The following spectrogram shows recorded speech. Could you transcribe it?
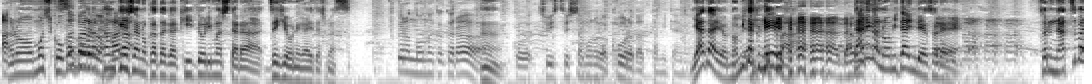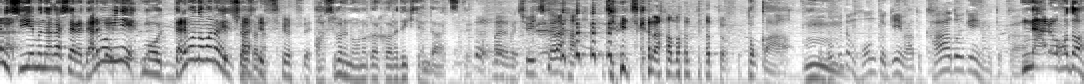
あのもしコカ・コーラ関係者の方が聞いておりましたらぜひお願いいたします袋の中からうん。こう抽出したものがコーラだったみたいな。やだよ飲みたくねえわ。誰が飲みたいんだよそれ。それ夏場に CM 流したら誰も見ねえ。もう誰も飲まないでしょそれ。はいすいません。あスバルのお腹からできてんだっつって。まあでも中1からは中1からハマったと。とか、うん。僕でも本当ゲームあとカードゲームとか。なるほど。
